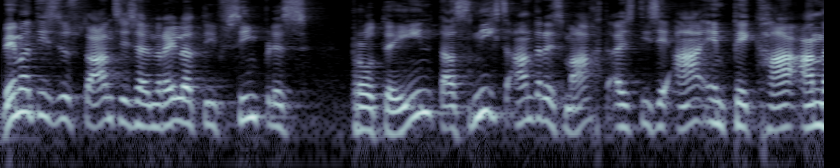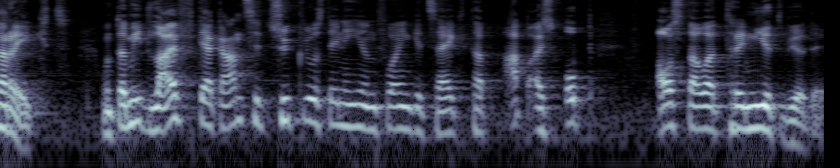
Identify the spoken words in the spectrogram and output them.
Wenn man diese Substanz ist ein relativ simples Protein, das nichts anderes macht, als diese AMPK anregt. Und damit läuft der ganze Zyklus, den ich Ihnen vorhin gezeigt habe, ab, als ob Ausdauer trainiert würde.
